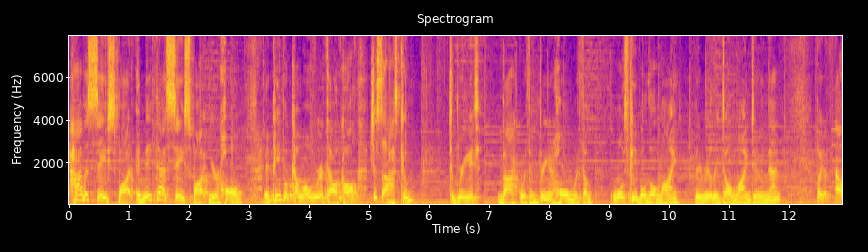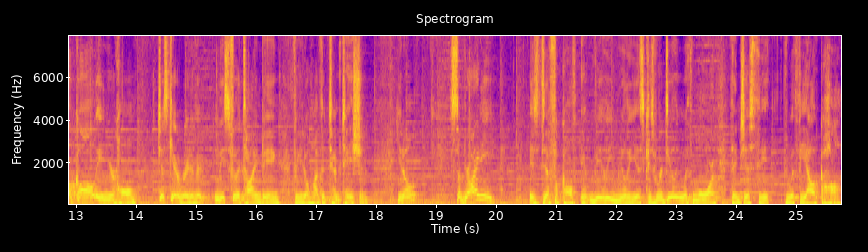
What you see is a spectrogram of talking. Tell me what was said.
have a safe spot and make that safe spot your home. If people come over with alcohol, just ask them to bring it back with them, bring it home with them. Most people don't mind. They really don't mind doing that. But alcohol in your home, just get rid of it, at least for the time being, for you don't have the temptation. You know, sobriety is difficult. It really, really is, because we're dealing with more than just the, with the alcohol.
